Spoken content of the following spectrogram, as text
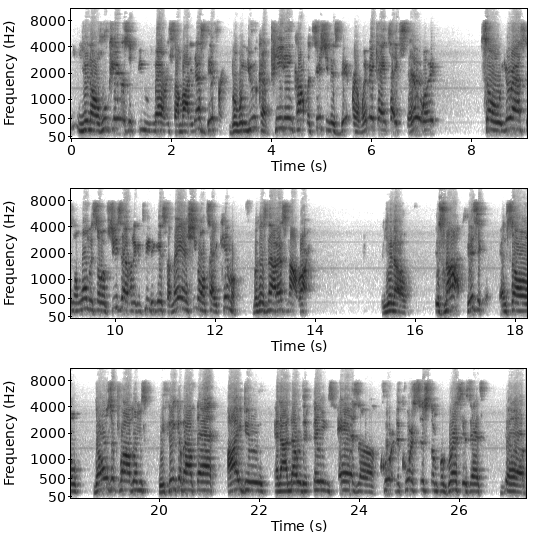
you know, who cares if you marry somebody? That's different. But when you're competing, competition is different. Women can't take steroids. So you're asking a woman, so if she's having to compete against a man, she gonna take chemicals. Because now that's not right. You know, it's not physically. And so those are problems. We think about that. I do, and I know that things as uh, court, the court system progresses, as uh,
